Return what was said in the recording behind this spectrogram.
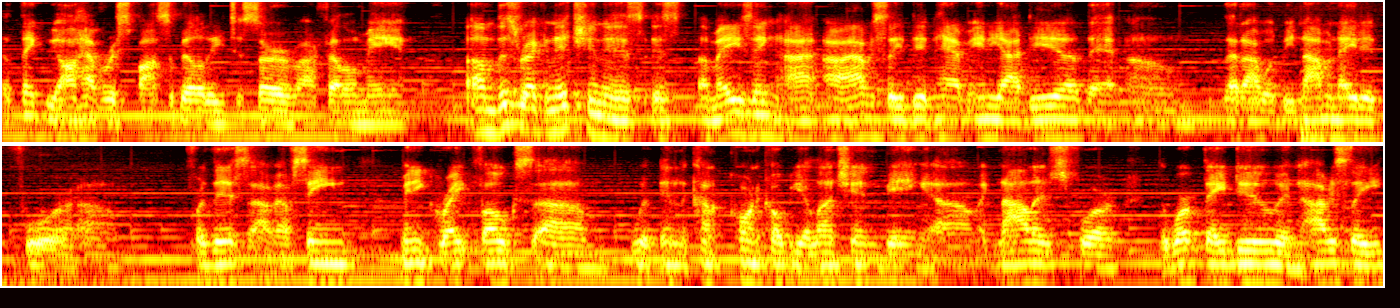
I think we all have a responsibility to serve our fellow man um, this recognition is is amazing. I, I, obviously didn't have any idea that um, that I would be nominated for um, for this. I've, I've, seen many great folks um, within the cornucopia luncheon being uh, acknowledged for the work they do, and obviously,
